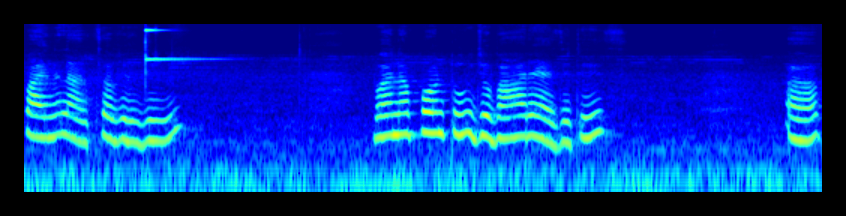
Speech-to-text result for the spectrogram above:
final answer will be one upon two जो बाहर है एज इट इज़ अब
